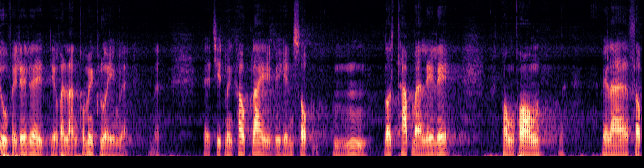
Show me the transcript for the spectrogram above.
ดูไปเรื่อยๆ เดี๋ยววันหลังก็ไม่กลัวเองแหละแต่จิตมันเข้าใกล้ไปเห็นศพรถทับมาเละๆพองๆ เวลาศพ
